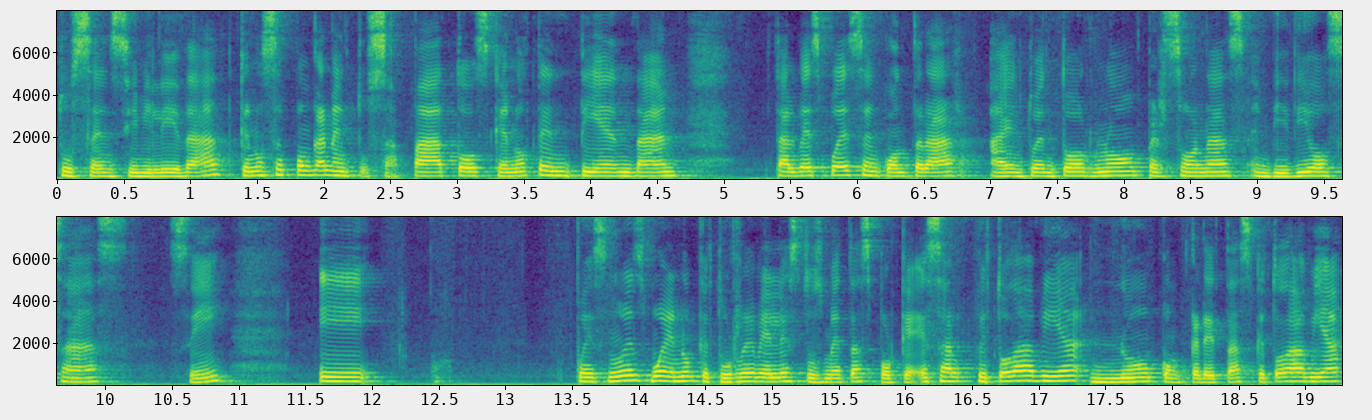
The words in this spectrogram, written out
tu sensibilidad, que no se pongan en tus zapatos, que no te entiendan. Tal vez puedes encontrar en tu entorno personas envidiosas, ¿sí? Y pues no es bueno que tú reveles tus metas porque es algo que todavía no concretas, que todavía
